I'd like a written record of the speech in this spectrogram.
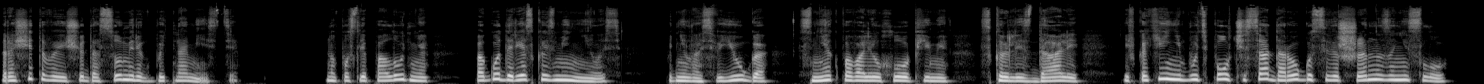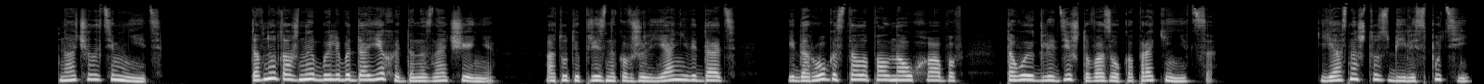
рассчитывая еще до сумерек быть на месте. Но после полудня погода резко изменилась, поднялась в юго, снег повалил хлопьями, скрылись дали, и в какие-нибудь полчаса дорогу совершенно занесло. Начало темнеть. Давно должны были бы доехать до назначения, а тут и признаков жилья не видать, и дорога стала полна ухабов, того и гляди, что вазок опрокинется. Ясно, что сбились с пути.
